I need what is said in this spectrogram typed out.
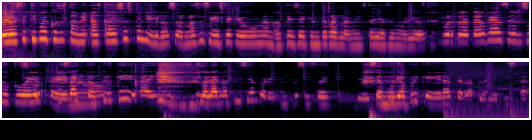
pero este tipo de cosas también, hasta eso es peligroso. No sé si viste que hubo una noticia que un terraplanista ya se murió por tratar de hacer su cohete. Exacto, ¿no? creo que ahí, digo, la noticia, por ejemplo, sí fue, se murió porque era terraplanetista.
